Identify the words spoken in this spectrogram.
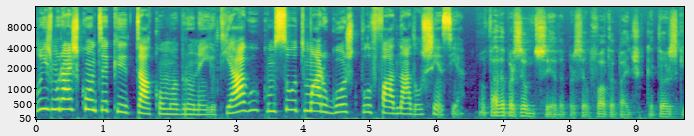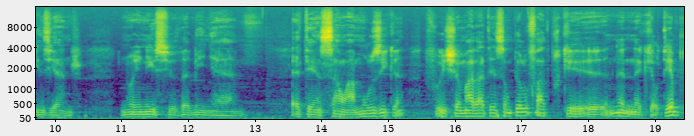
Luís Moraes conta que, tal como a Bruna e o Tiago, começou a tomar o gosto pelo fado na adolescência. O fado apareceu muito cedo, apareceu por volta de 14, 15 anos. No início da minha atenção à música, fui chamada a atenção pelo fado, porque eh, naquele tempo,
